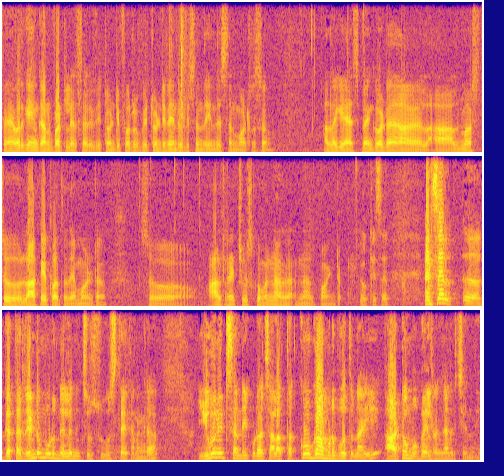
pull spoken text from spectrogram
ఫేవర్గా ఏం కనపడలేదు సార్ ఇది twenty four rupee twenty nine rupees ఉంది హిందుస్థాన్ మోటార్స్ అలాగే ఎస్ బ్యాంక్ కూడా ఆల్మోస్ట్ లాక్ అయిపోతుంది అమౌంట్ సో ఆల్టర్నేట్ చూసుకోమని నా నా point okay sir and sir గత రెండు మూడు నెలల నుంచి చూస్తే కనుక యూనిట్స్ అన్ని కూడా చాలా తక్కువగా అమ్ముడుపోతున్నాయి ఆటోమొబైల్ రంగానికి చెంది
